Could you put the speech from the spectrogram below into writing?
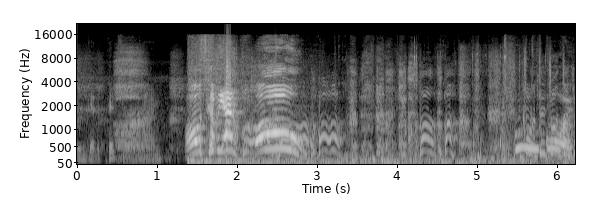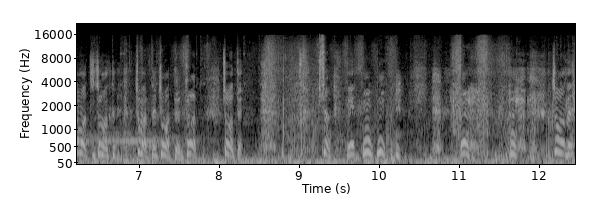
Didn't get a picture in time. Oh, it's coming out! Oh! ちょっと待ってちょっと待ってちょっと待ってちょっと待ってちょっと待ってちょっと待ってちょっと待って来たえええええちょっと待って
